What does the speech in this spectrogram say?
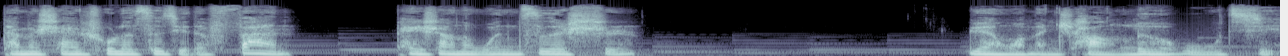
他们晒出了自己的饭，配上的文字是：“愿我们长乐无极。”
